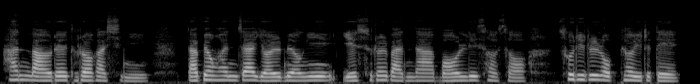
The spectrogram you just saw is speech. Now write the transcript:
한 마을에 들어가시니 나병 환자 열 명이 예수를 만나 멀리 서서 소리를 높여 이르되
